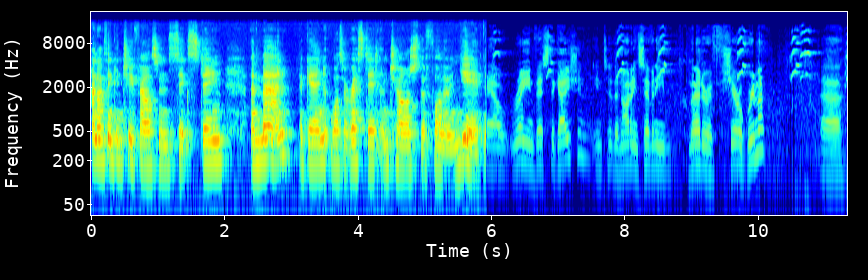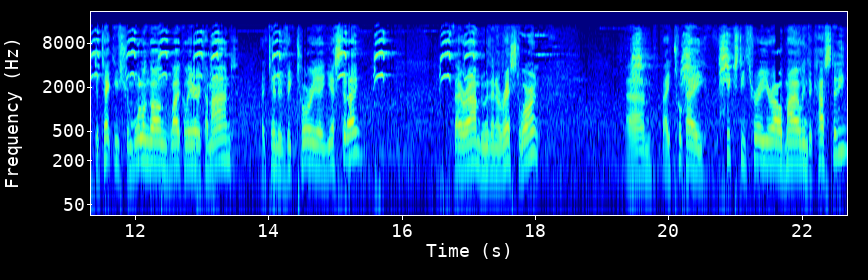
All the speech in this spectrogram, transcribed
And I think in 2016, a man again was arrested and charged the following year. Our re-investigation into the 1970 murder of Cheryl Grimmer. Uh, detectives from Wollongong Local Area Command attended Victoria yesterday. They were armed with an arrest warrant. Um, they took a 63 year old male into custody.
